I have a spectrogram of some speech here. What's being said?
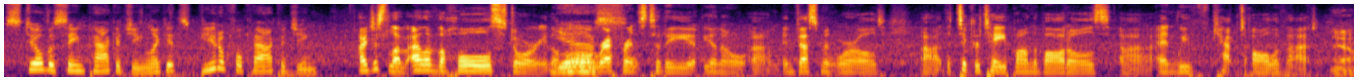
Still the same packaging. Like it's beautiful packaging. I just love I love the whole story, the Yes. whole reference to the you know um, investment world, uh, the ticker tape on the bottles, uh, and we've kept all of that. Yeah.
